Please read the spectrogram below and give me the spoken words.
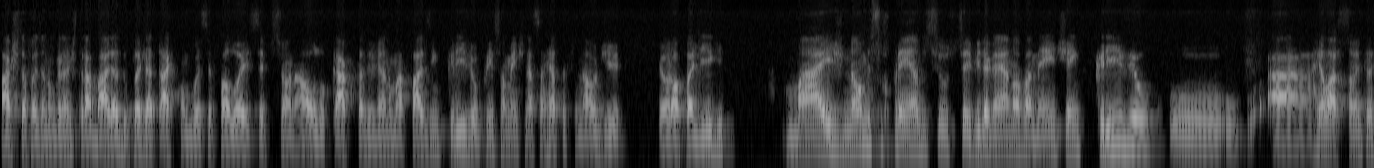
Acho que está fazendo um grande trabalho. A dupla de ataque, como você falou, é excepcional. O Lukaku está vivendo uma fase incrível, principalmente nessa reta final de Europa League. Mas não me surpreendo se o Sevilha ganhar novamente. É incrível o, a relação entre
